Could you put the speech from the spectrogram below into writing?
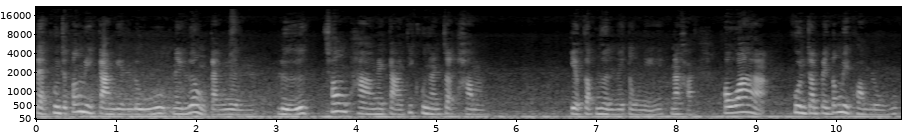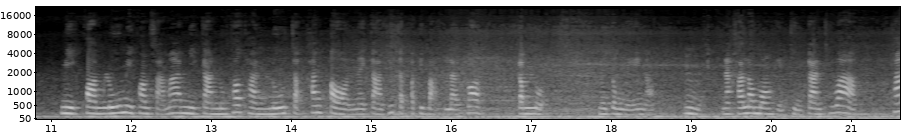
แต่คุณจะต้องมีการเรียนรู้ในเรื่องของการเงิน หรือช่องทางในการที่คุณนั้นจะทำเกี่ยวกับเงินในตรงนี้นะคะ เพราะว่าคุณจำเป็นต้องมีความรู้ มีความรู้มีความสามารถมีการรู้เท่าทันรู้จักขั้นตอนในการที่จะปฏิบัติแล้วก็กำหนดในตรงนี้เนาะอืมนะคะ เรามองเห็นถึงการที่ว่า ถ้า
